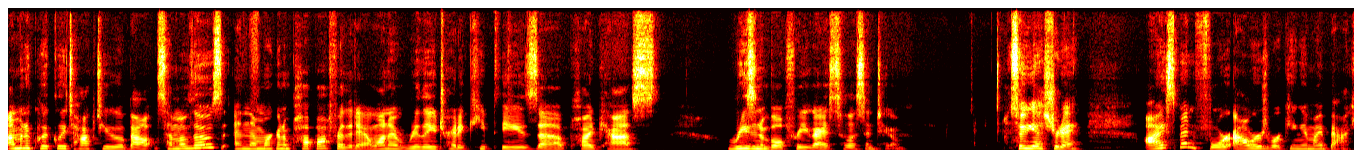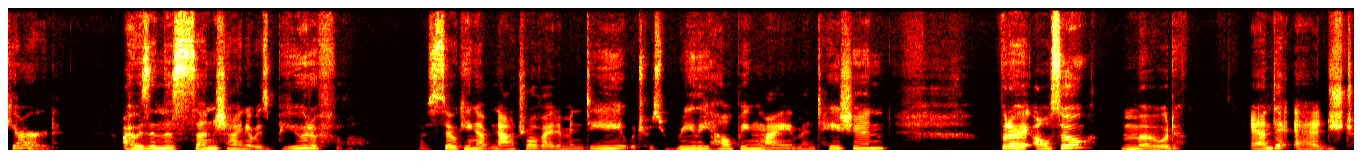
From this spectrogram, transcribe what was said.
I'm going to quickly talk to you about some of those, and then we're going to pop off for the day. I want to really try to keep these uh, podcasts reasonable for you guys to listen to. So, yesterday, I spent four hours working in my backyard. I was in the sunshine, it was beautiful. I was soaking up natural vitamin D, which was really helping my mentation. But I also mowed and edged,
